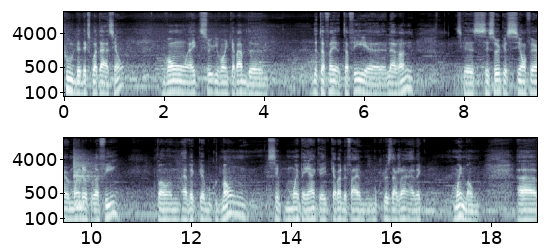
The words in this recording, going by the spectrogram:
coût d'exploitation vont être ceux qui vont être capables de, de toffer, euh, la run. Parce que c'est sûr que si on fait un moindre profit avec beaucoup de monde, c'est moins payant qu'être capable de faire beaucoup plus d'argent avec moins de monde. Euh,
